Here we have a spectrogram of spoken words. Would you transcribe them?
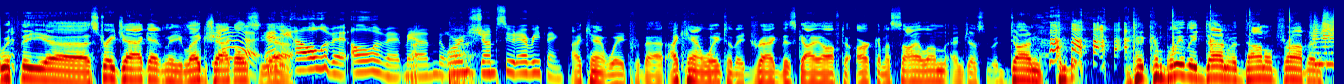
with the uh, straight jacket and the leg shackles. Yeah, any- all of it, all of it, man. The orange jumpsuit, everything. I can't wait for that. I can't wait till they drag this guy off to Arkham Asylum and just done, com- completely done with Donald Trump and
